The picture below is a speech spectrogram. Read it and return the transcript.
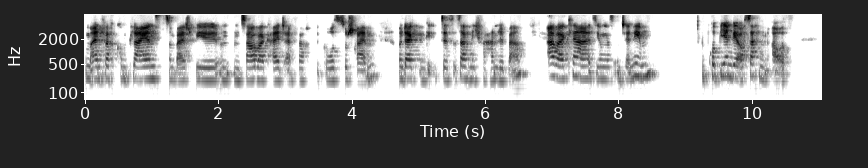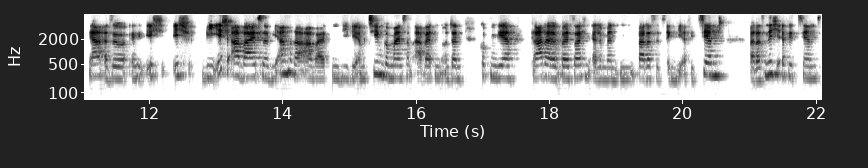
um einfach Compliance zum Beispiel und, und Sauberkeit einfach groß zu schreiben. Und da, das ist auch nicht verhandelbar. Aber klar, als junges Unternehmen probieren wir auch Sachen aus. Ja, also äh, ich, ich, wie ich arbeite, wie andere arbeiten, wie wir im Team gemeinsam arbeiten und dann gucken wir gerade bei solchen Elementen, war das jetzt irgendwie effizient, war das nicht effizient,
